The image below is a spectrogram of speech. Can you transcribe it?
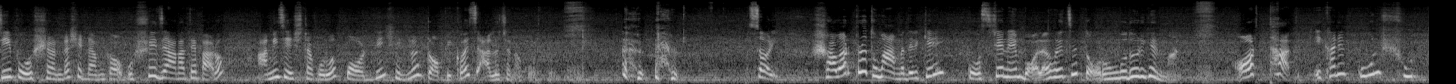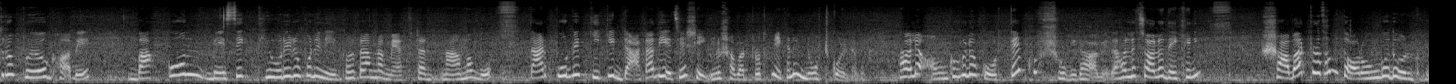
যে পোর্শনটা সেটা আমাকে অবশ্যই জানাতে পারো। আমি চেষ্টা করব পরদিন সেগুলো টপিক ওয়াইজ আলোচনা করতে। সরি সবার প্রথম আমাদেরকে কোশ্চেনে বলা হয়েছে তরঙ্গ দৈর্ঘ্যের মান। অর্থাৎ এখানে কোন সূত্র প্রয়োগ হবে বা কোন বেসিক থিওরির উপরে নির্ভর করে আমরা ম্যাথটা নামাবো, তার পূর্বে কী কী ডাটা দিয়েছে সেগুলো সবার প্রথম এখানে নোট করে নেব। তাহলে অঙ্কগুলো করতে খুব সুবিধা হবে। তাহলে চলো দেখে নিই সবার প্রথম তরঙ্গ দৈর্ঘ্য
